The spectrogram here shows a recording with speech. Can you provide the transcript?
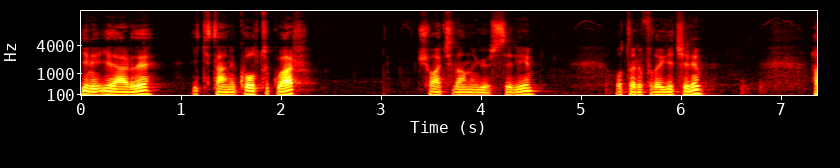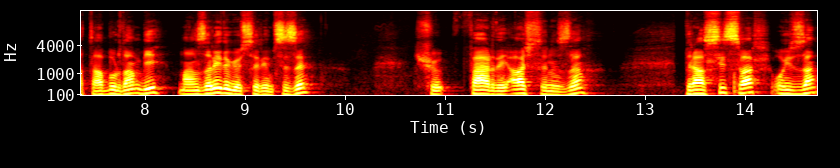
Yine ileride iki tane koltuk var. Şu açıdan da göstereyim. O tarafı da geçelim. Hatta buradan bir manzarayı da göstereyim size. Şu perdeyi açtığınızda biraz sis var. O yüzden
